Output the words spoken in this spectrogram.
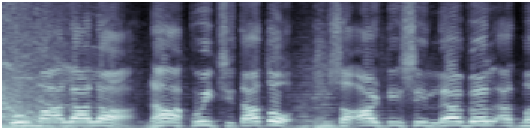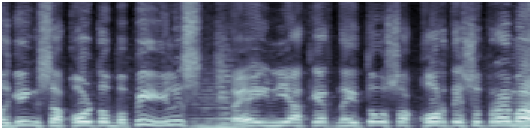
Kung maalala, na-acquit si Tato sa RTC level at maging sa Court of Appeals kaya iniakit na ito sa Korte Suprema.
